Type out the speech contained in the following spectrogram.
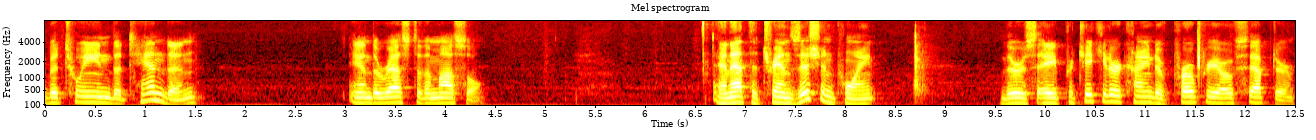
between the tendon and the rest of the muscle. And at the transition point, there's a particular kind of proprioceptor.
